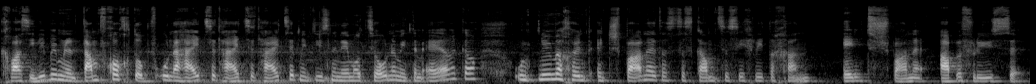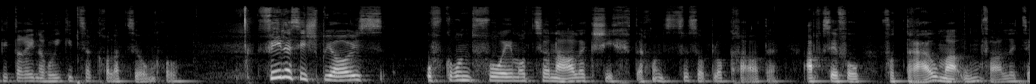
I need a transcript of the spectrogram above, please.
quasi wie bei einem Dampfkochtopf. Unten heizen, heizen, heizen mit unseren Emotionen, mit dem Ärger. Und nicht mehr können entspannen, dass das Ganze sich wieder kann entspannen, abfließen, wieder in eine ruhige Zirkulation kommen. Vieles ist bei uns aufgrund von emotionalen Geschichten kommt es zu so Blockaden abgesehen von, von Trauma, Unfall etc.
